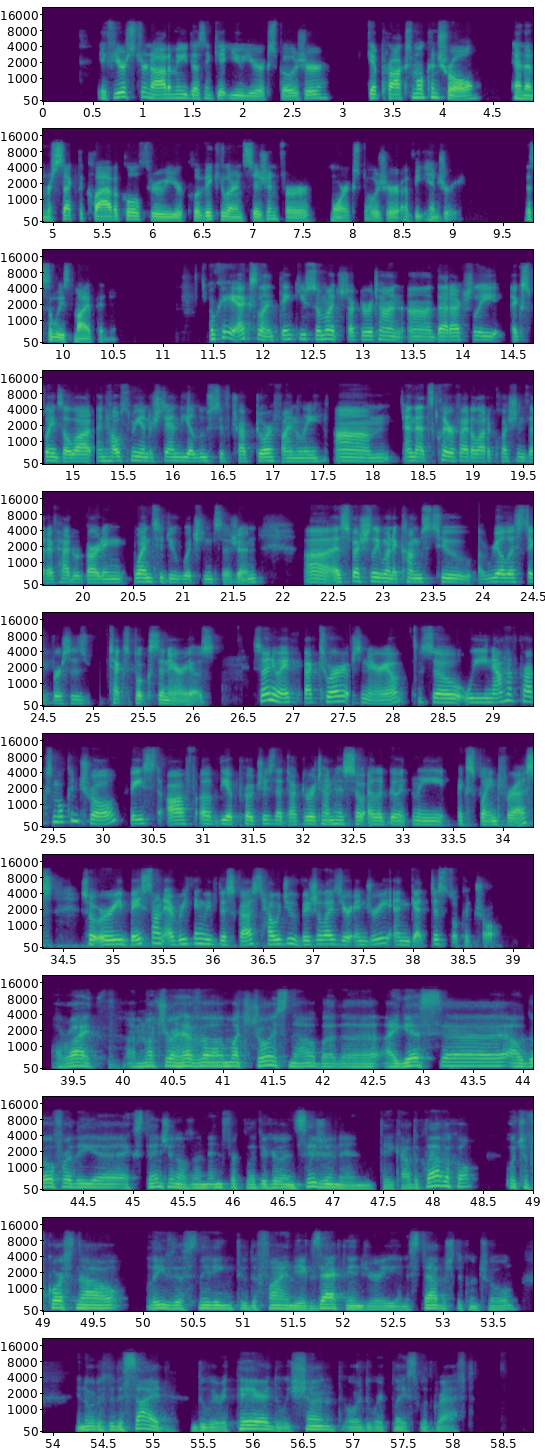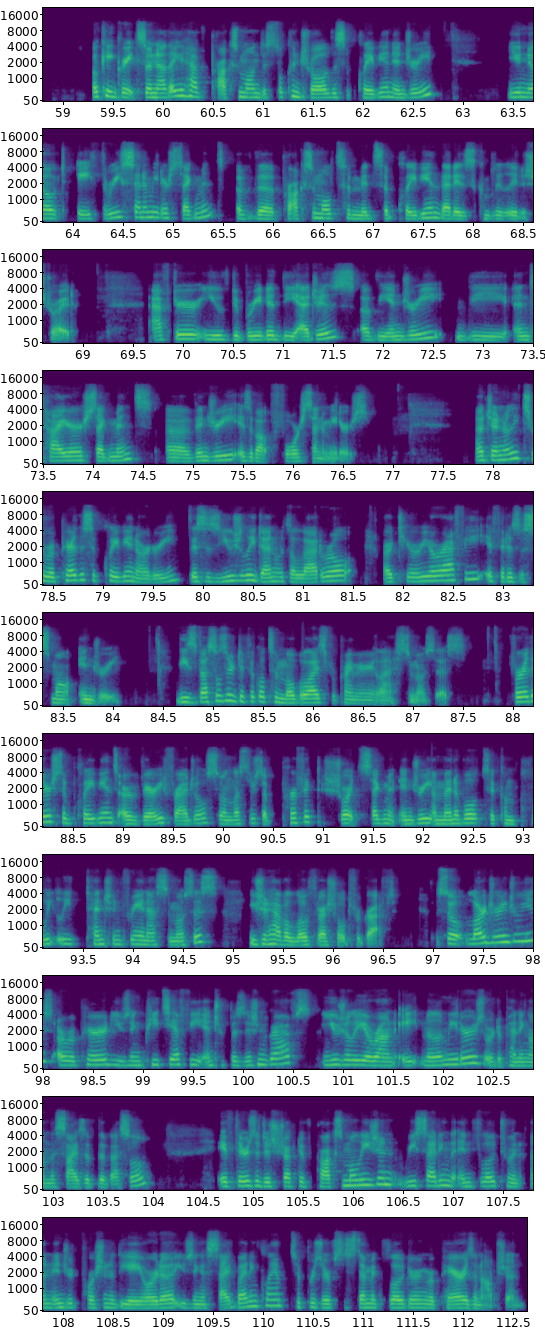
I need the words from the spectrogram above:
If your sternotomy doesn't get you your exposure, get proximal control and then resect the clavicle through your clavicular incision for more exposure of the injury. That's at least my opinion. Okay, excellent. Thank you so much, Dr. Rattan. Uh, that actually explains a lot and helps me understand the elusive trapdoor finally. Um, and that's clarified a lot of questions that I've had regarding when to do which incision, uh, especially when it comes to realistic versus textbook scenarios. So, anyway, back to our scenario. So, we now have proximal control based off of the approaches that Dr. Rattan has so elegantly explained for us. So, Uri, based on everything we've discussed, how would you visualize your injury and get distal control? All right. I'm not sure I have uh, much choice now, but uh, I guess uh, I'll go for the uh, extension of an infraclavicular incision and take out the clavicle, which of course now leaves us needing to define the exact injury and establish the control in order to decide do we repair, do we shunt, or do we replace with graft? Okay, great. So now that you have proximal and distal control of the subclavian injury, you note a three centimeter segment of the proximal to mid subclavian that is completely destroyed. After you've debrided the edges of the injury, the entire segment of injury is about four centimeters. Now, generally, to repair the subclavian artery, this is usually done with a lateral arteriorrhaphy if it is a small injury. These vessels are difficult to mobilize for primary anastomosis. Further, subclavians are very fragile, so unless there's a perfect short segment injury amenable to completely tension free anastomosis, you should have a low threshold for graft. So, larger injuries are repaired using PTFE interposition grafts, usually around eight millimeters or depending on the size of the vessel. If there's a destructive proximal lesion, resetting the inflow to an uninjured portion of the aorta using a side biting clamp to preserve systemic flow during repair is an option.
